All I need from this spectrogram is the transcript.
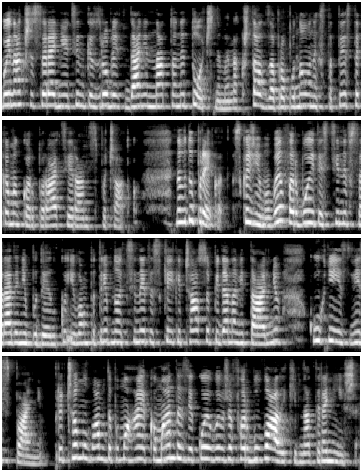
Бо інакше середні оцінки зроблять дані надто неточними, на кшталт запропонованих статистиками корпорації РАН спочатку. Наведу приклад, скажімо, ви фарбуєте стіни всередині будинку, і вам потрібно оцінити, скільки часу піде на вітальню, кухню і дві спальні. Причому вам допомагає команда, з якою ви вже фарбували кімнати раніше.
